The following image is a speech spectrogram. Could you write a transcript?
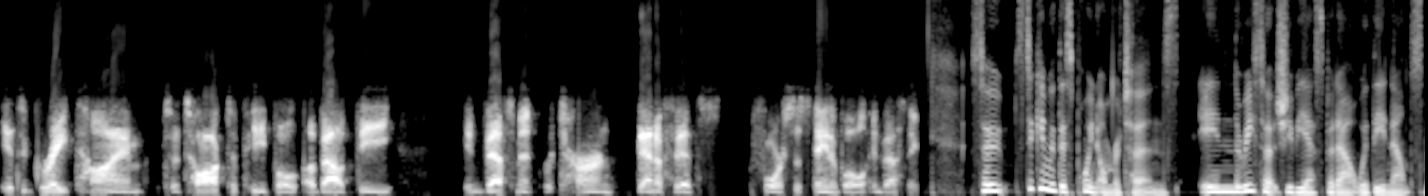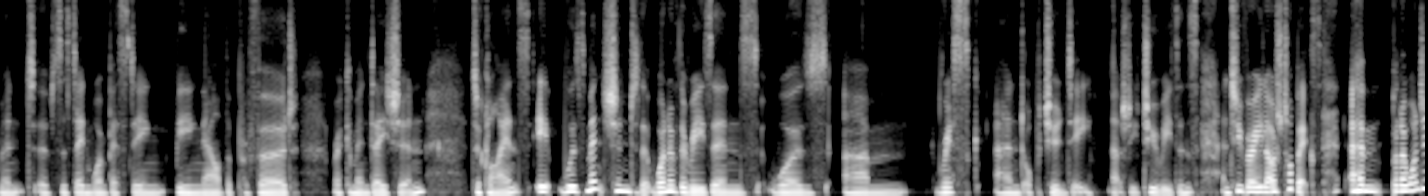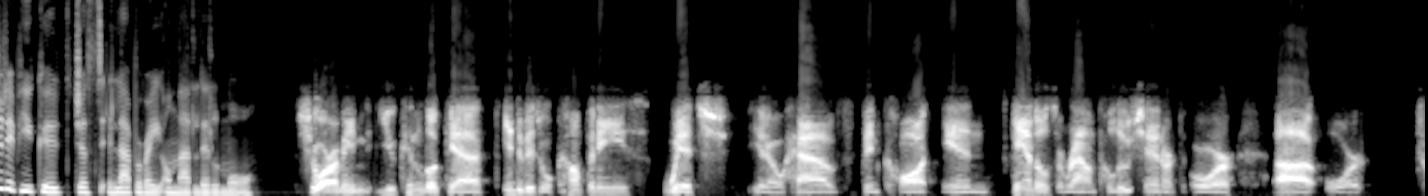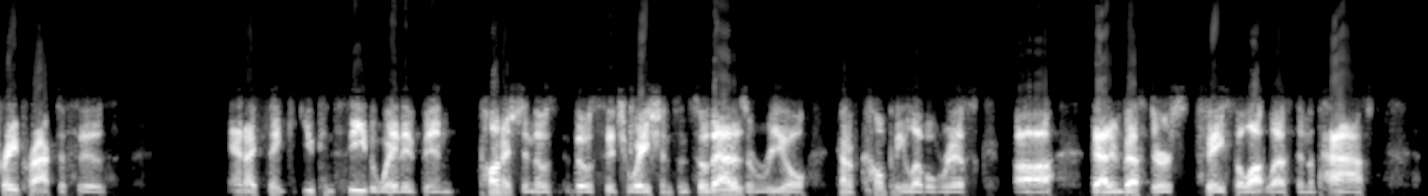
it's a great time to talk to people about the investment return benefits for sustainable investing. So, sticking with this point on returns, in the research UBS put out with the announcement of sustainable investing being now the preferred recommendation to clients, it was mentioned that one of the reasons was um, risk and opportunity. Actually, two reasons and two very large topics. Um, but I wondered if you could just elaborate on that a little more. Sure. I mean, you can look at individual companies which you know have been caught in scandals around pollution or or uh, or trade practices, and I think you can see the way they've been punished in those those situations, and so that is a real kind of company level risk uh, that investors faced a lot less in the past.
